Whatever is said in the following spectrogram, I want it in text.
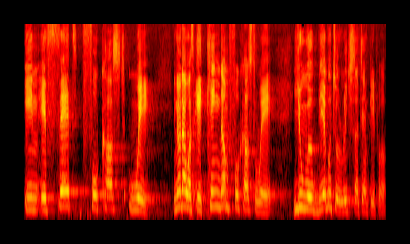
in a faith-focused way, you know, that was a kingdom focused way, you will be able to reach certain people.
